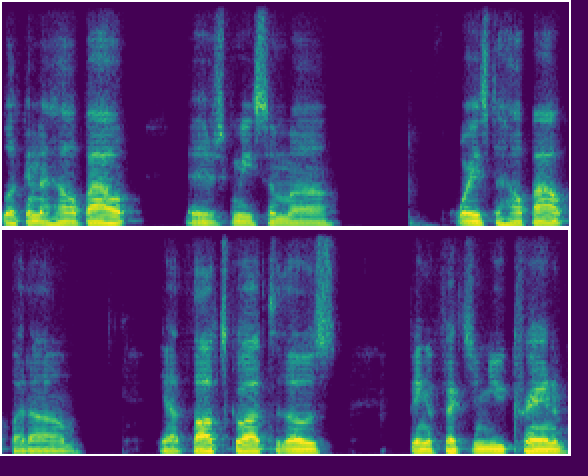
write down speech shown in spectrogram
looking to help out. There's gonna be some uh, ways to help out, but um, yeah, thoughts go out to those being affected in Ukraine.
